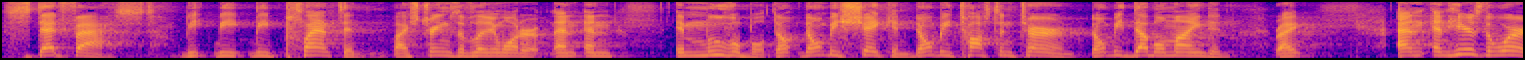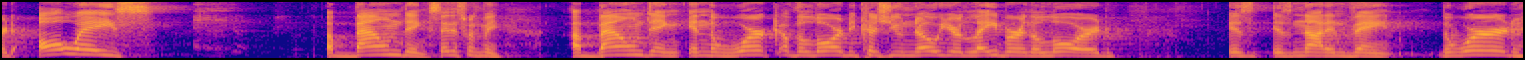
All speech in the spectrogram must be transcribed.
Steadfast be, be, be planted by streams of living water and, and immovable. Don't, don't be shaken. Don't be tossed and turned. Don't be double minded, right? And, and here's the word always abounding. Say this with me abounding in the work of the Lord because you know your labor in the Lord is, is not in vain. The word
